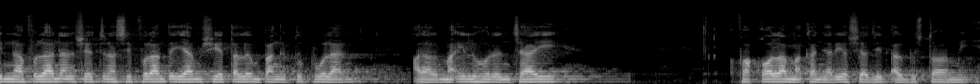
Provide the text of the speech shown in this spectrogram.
inna fulanan syaituna si fulan teh yamshi lempang itu pulan alal ma'il hurencai faqala maka nyarios Yazid al-Bustami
